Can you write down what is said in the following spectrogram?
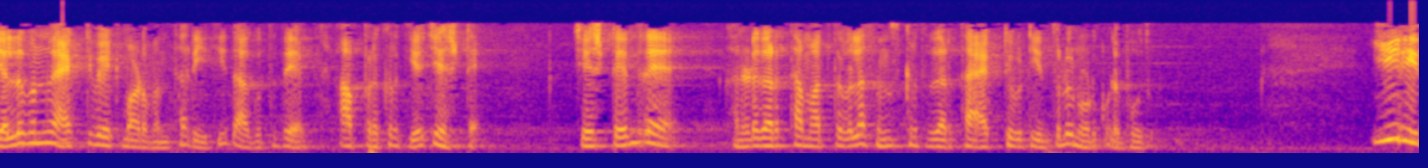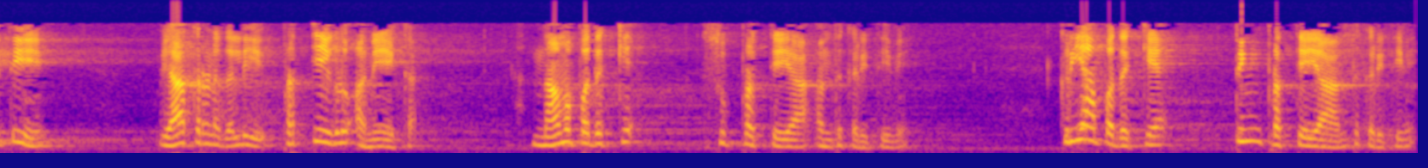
ಎಲ್ಲವನ್ನೂ ಆಕ್ಟಿವೇಟ್ ಮಾಡುವಂಥ ರೀತಿ ಇದಾಗುತ್ತದೆ. ಆ ಪ್ರಕೃತಿಯ ಚೇಷ್ಟೆ. ಚೇಷ್ಟೆ ಅಂದರೆ ಕನ್ನಡದ ಅರ್ಥ ಮಾತ್ರವಲ್ಲ, ಸಂಸ್ಕೃತದ ಅರ್ಥ ಆಕ್ಟಿವಿಟಿ ಅಂತಲೂ ನೋಡಿಕೊಳ್ಳಬಹುದು ಈ ರೀತಿ ವ್ಯಾಕರಣದಲ್ಲಿ ಪ್ರತ್ಯಯಗಳು ಅನೇಕ. ನಾಮಪದಕ್ಕೆ ಸುಪ್ರತ್ಯಯ ಅಂತ ಕರಿತೀವಿ. ಕ್ರಿಯಾಪದಕ್ಕೆ ತಿಂಗ್ ಪ್ರತ್ಯಯ ಅಂತ ಕರಿತೀವಿ.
